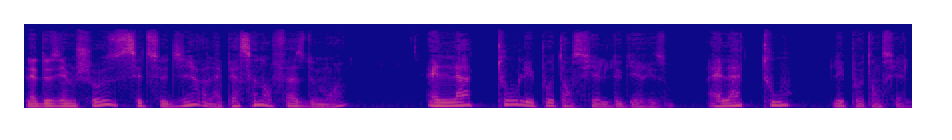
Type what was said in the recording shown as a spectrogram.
La deuxième chose, c'est de se dire la personne en face de moi, elle a tous les potentiels de guérison. Elle a tous les potentiels.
